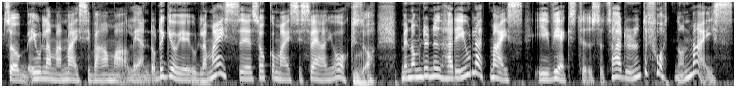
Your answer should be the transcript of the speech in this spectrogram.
så odlar man majs i varmare länder. Det går ju att odla majs, eh, sockermajs i Sverige också. Mm. Men om du nu hade odlat majs i växthuset så hade du inte fått någon majs.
